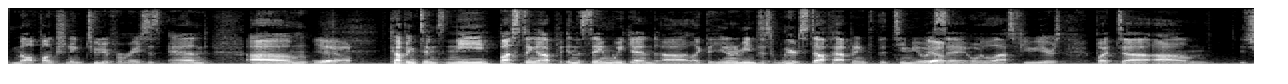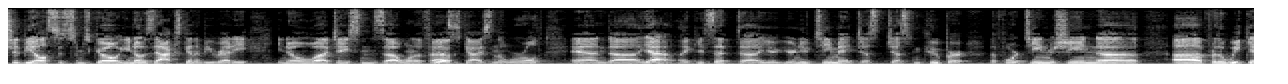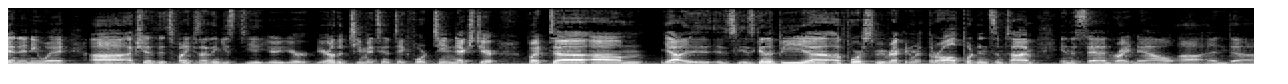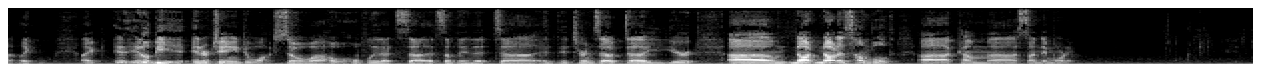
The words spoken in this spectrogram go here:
malfunctioning two different races, and um, Yeah. Covington's knee busting up in the same weekend. Uh, like the, you know what I mean? Just weird stuff happening to the Team USA over the last few years. But uh, um, it should be all systems go. You know Zach's going to be ready. You know uh, Jason's uh, one of the fastest guys in the world. And uh, yeah, like you said, uh, your, your new teammate, just Justin Cooper, the 14 machine uh, uh, for the weekend anyway. Uh, actually, it's funny because I think he's, your, your your other teammate's going to take 14 next year. But uh, um, yeah, it- it's, it's going to be uh, a force to be reckoned with. They're all putting in some time in the sand right now, uh, and uh, like like it, it'll be entertaining to watch. So uh, ho- hopefully that's uh, that's something that uh, it, it turns out uh, you're um, not not as humbled uh, come uh, Sunday morning.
